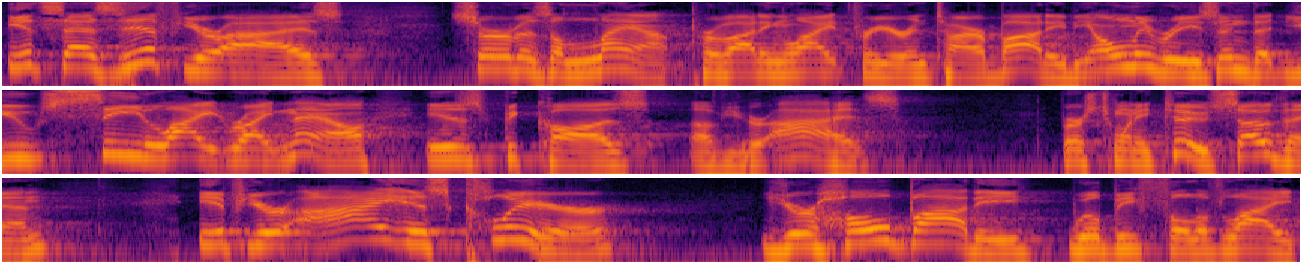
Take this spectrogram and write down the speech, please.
it's as if your eyes serve as a lamp providing light for your entire body. The only reason that you see light right now is because of your eyes. Verse 22 So then, if your eye is clear, your whole body will be full of light.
